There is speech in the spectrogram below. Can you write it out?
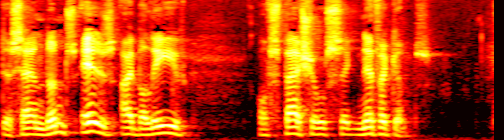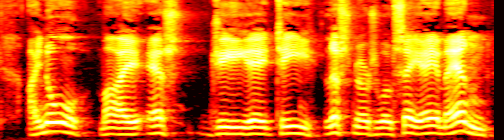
descendants is, I believe, of special significance. I know my SGAT listeners will say amen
